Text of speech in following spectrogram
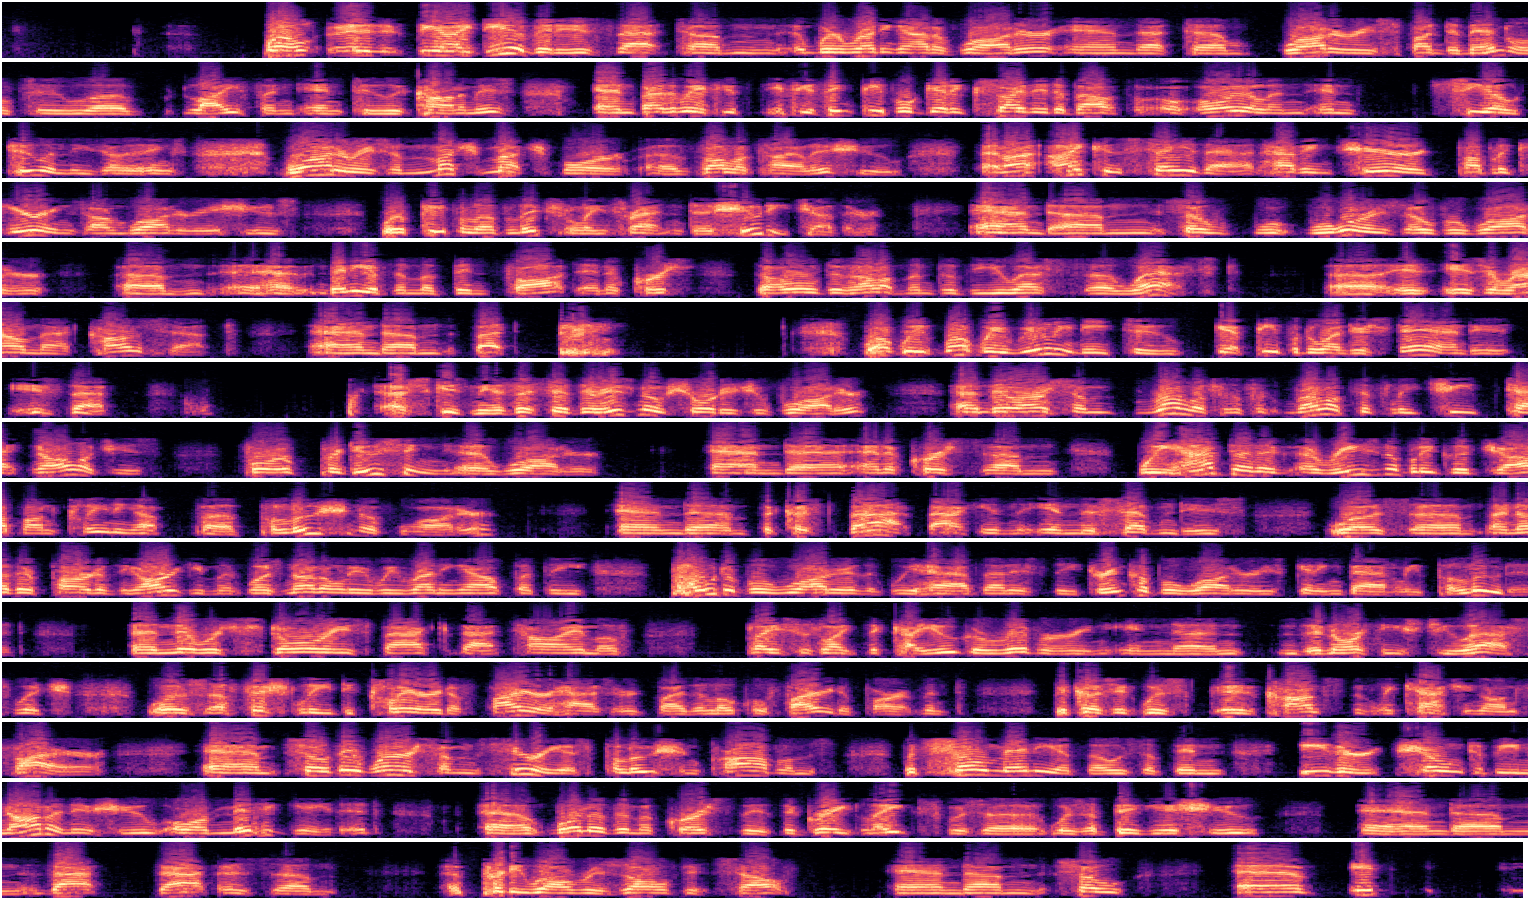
Well, uh, the idea of it is that um, we're running out of water, and that um, water is fundamental to uh, life and, and to economies. And by the way, if you if you think people get excited about oil and, and CO2 and these other things, water is a much much more uh, volatile issue. And I, I can say that having chaired public hearings on water issues, where people have literally threatened to shoot each other. And um, so w- wars over water um, many of them have been fought, and of course, the whole development of the U.S. Uh, West uh, is, is around that concept. And um, but what we what we really need to get people to understand is, is that, excuse me, as I said, there is no shortage of water, and there are some relative, relatively cheap technologies for producing uh, water, and uh, and of course. Um, we have done a, a reasonably good job on cleaning up uh, pollution of water, and um, because that back in in the 70s was um, another part of the argument was not only are we running out, but the potable water that we have, that is the drinkable water, is getting badly polluted. And there were stories back that time of places like the Cuyahoga River in, in uh, the northeast U.S., which was officially declared a fire hazard by the local fire department because it was uh, constantly catching on fire. And so there were some serious pollution problems, but so many of those have been either shown to be not an issue or mitigated. Uh, one of them, of course, the, the Great Lakes was a was a big issue, and um, that that has um, uh, pretty well resolved itself. And um, so uh, it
